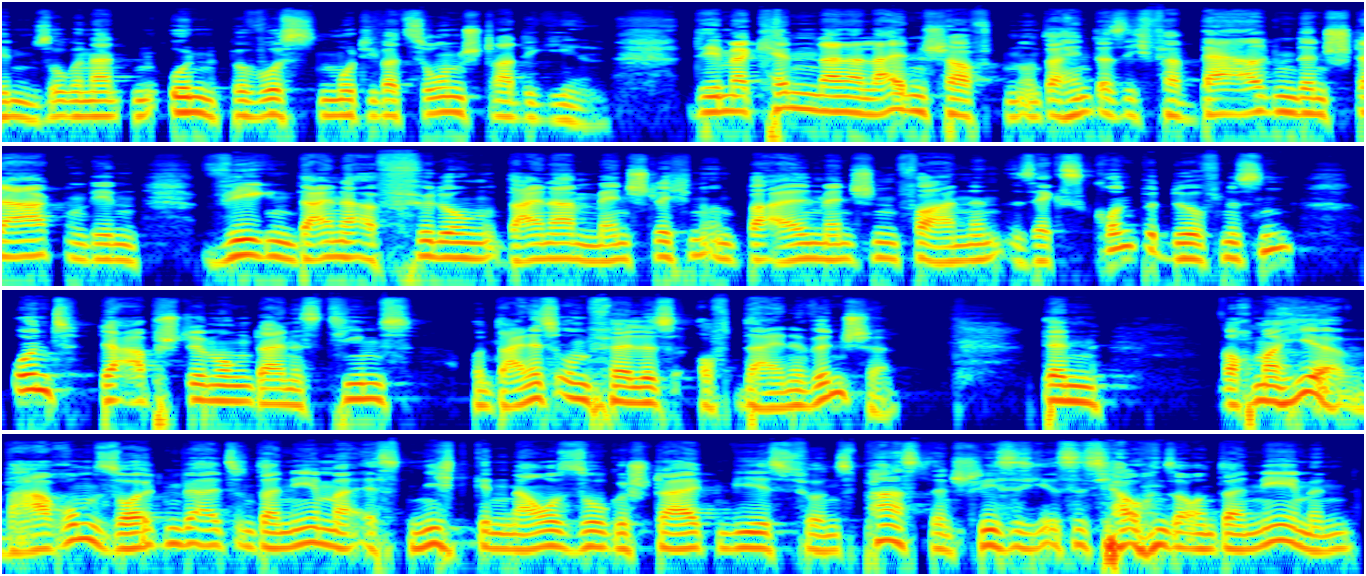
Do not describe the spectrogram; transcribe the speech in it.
den sogenannten unbewussten Motivationsstrategien dem Erkennen deiner Leidenschaften und dahinter sich verbergenden Stärken, den wegen deiner Erfüllung deiner menschlichen und bei allen Menschen vorhandenen sechs Grundbedürfnissen und der Abstimmung deines Teams und deines Umfeldes auf deine Wünsche. Denn Nochmal hier, warum sollten wir als Unternehmer es nicht genau so gestalten, wie es für uns passt? Denn schließlich ist es ja unser Unternehmen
